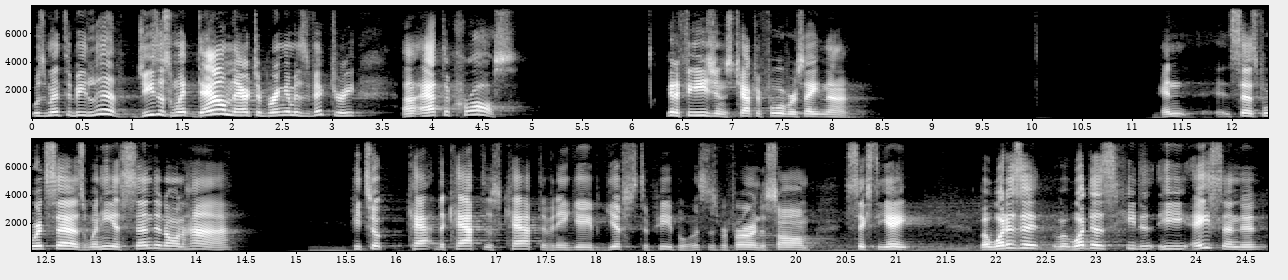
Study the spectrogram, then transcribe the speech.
was meant to be lived. Jesus went down there to bring him his victory uh, at the cross. Look at Ephesians chapter 4, verse 8 and 9. And it says, For it says, when he ascended on high, he took cap- the captives captive and he gave gifts to people. This is referring to Psalm 68. But what is it? What does he, he ascended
